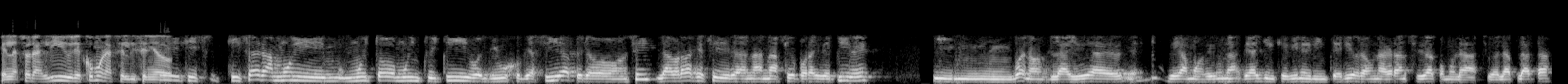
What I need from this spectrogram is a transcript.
en las horas libres, ¿cómo nace el diseñador? Sí, quizá era muy, muy todo muy intuitivo el dibujo que hacía, pero sí, la verdad que sí, nació por ahí de pibe y mm, bueno, la idea, digamos, de una de alguien que viene del interior a una gran ciudad como la ciudad de La Plata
